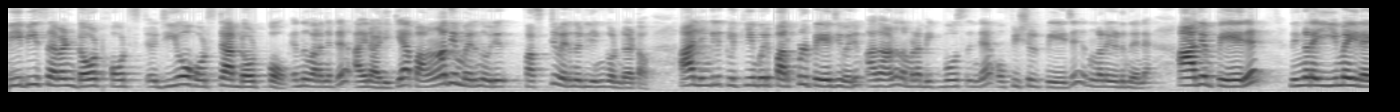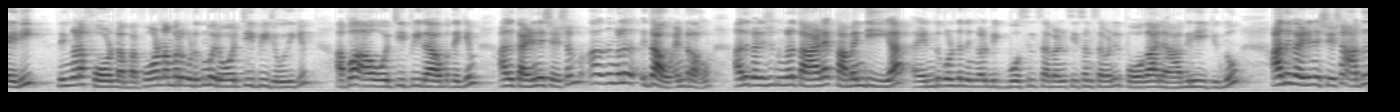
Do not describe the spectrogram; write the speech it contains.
B B seven dot hot Jio Hotstar dot com എന്ന് പറഞ്ഞിട്ട് അതിനടിക്കുക. അപ്പോൾ ആദ്യം വരുന്ന ഒരു ഫസ്റ്റ് വരുന്ന ഒരു ലിങ്ക് ഉണ്ട് കേട്ടോ. ആ ലിങ്കിൽ ക്ലിക്ക് ചെയ്യുമ്പോൾ ഒരു പർപ്പിൾ പേജ് വരും. അതാണ് നമ്മുടെ ബിഗ് ബോസിന്റെ ഒഫീഷ്യൽ പേജ് നിങ്ങൾ ഇടുന്നതന്നെ. ആദ്യം പേര് നിങ്ങളുടെ ഇമെയിൽ ഐ ഡി നിങ്ങളുടെ ഫോൺ നമ്പർ ഫോൺ നമ്പർ കൊടുക്കുമ്പോൾ ഒരു ഒ ടി പി ചോദിക്കും. അപ്പോൾ ആ ഒ ടി പിയിലാകുമ്പോഴത്തേക്കും അത് കഴിഞ്ഞ ശേഷം നിങ്ങൾ ഇതാവും എന്റർ ആവും. അത് കഴിഞ്ഞ് നിങ്ങൾ താഴെ കമന്റ് ചെയ്യുക എന്തുകൊണ്ട് നിങ്ങൾ ബിഗ് ബോസിൽ സെവൻ സീസൺ സെവനിൽ പോകാൻ ആഗ്രഹിക്കുന്നു. അത് കഴിഞ്ഞ ശേഷം അത്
